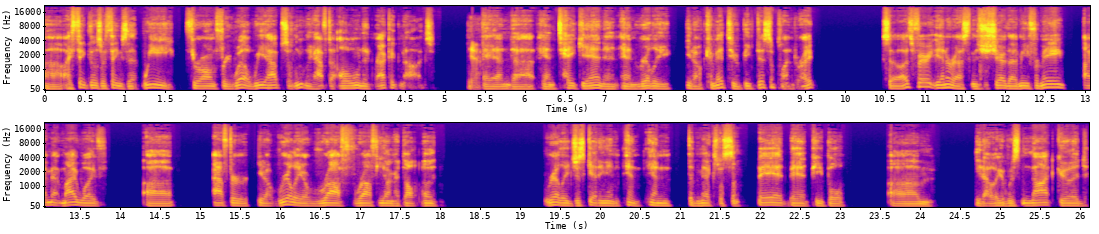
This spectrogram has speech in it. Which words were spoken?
uh, I think those are things that we, through our own free will, we absolutely have to own and recognize, Yeah. and uh, and take in and and really you know commit to, be disciplined, right? So that's very interesting that you share that. I mean, for me, I met my wife uh, after you know really a rough, rough young adulthood. Really, just getting in in in the mix with some bad, bad people. Um, you know, it was not good,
